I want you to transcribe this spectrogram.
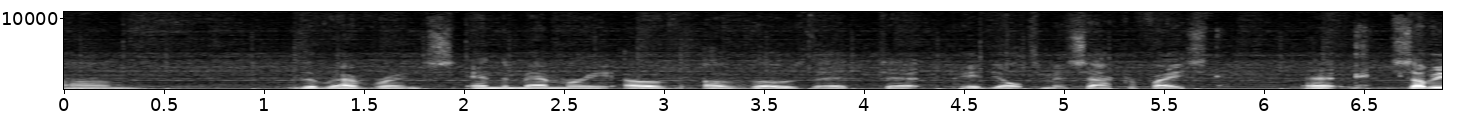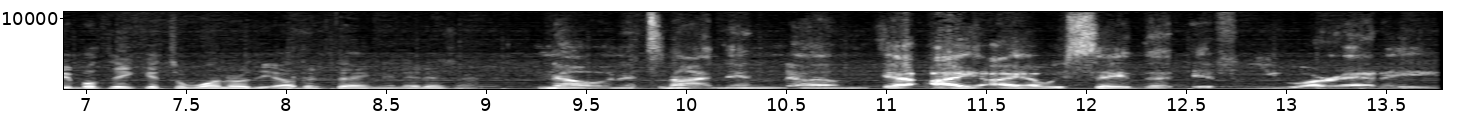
Um, the reverence and the memory of, of those that, that paid the ultimate sacrifice. Uh, some people think it's a one or the other thing, and it isn't. No, and it's not. And um, yeah, I, I always say that if you are at a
